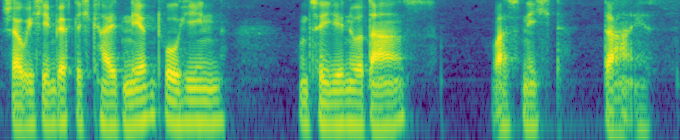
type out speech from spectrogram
schaue ich in Wirklichkeit nirgendwo hin und sehe nur das, was nicht da ist.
